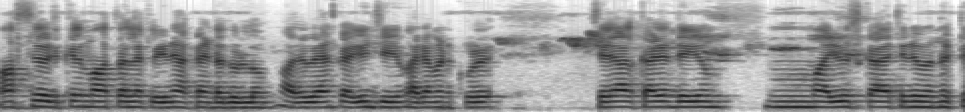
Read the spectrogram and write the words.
മാസത്തിൽ ഒരിക്കൽ മാത്രമല്ല ക്ലീൻ ആക്കേണ്ടതുള്ളൂ. അത് വേഗം കഴിയും ചെയ്യും. അരമണിക്കൂർ. ചില ആൾക്കാർ മയൂസ്കാരത്തിന് വന്നിട്ട്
